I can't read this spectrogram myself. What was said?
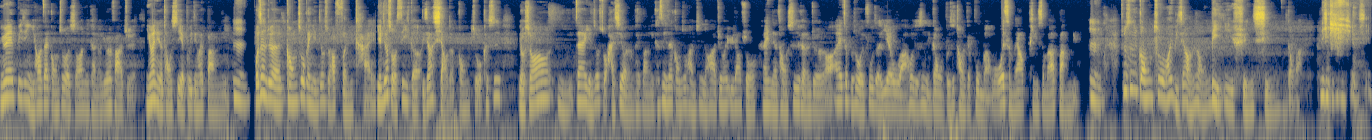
因为毕竟以后在工作的时候，你可能就会发觉，因为你的同事也不一定会帮你。嗯，我真的觉得工作跟研究所要分开。研究所是一个比较小的工作，可是有时候你在研究所还是有人可以帮你。可是你在工作环境的话，就会遇到说，哎，你的同事可能觉得说，哎，这不是我负责的业务啊，或者是你跟我不是同一个部门，我为什么要凭什么要帮你？嗯，就是工作会比较有那种利益熏心，你懂吗？利益熏心，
